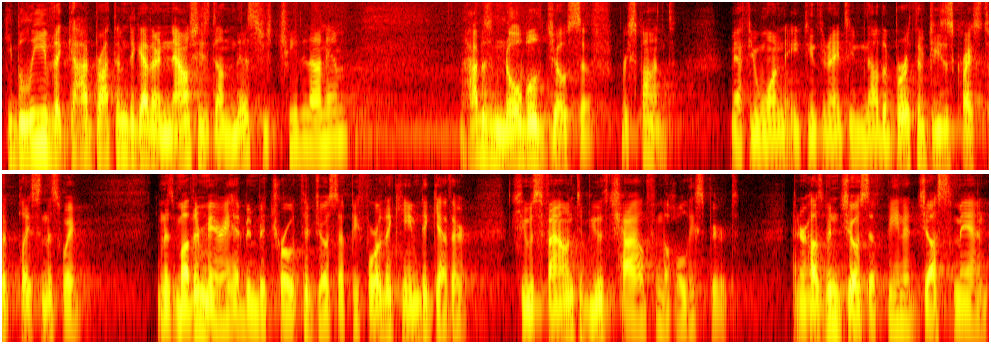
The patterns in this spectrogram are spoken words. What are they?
He believed that God brought them together, and now she's done this. She's cheated on him. How does noble Joseph respond? Matthew 1 18 through 19. Now, the birth of Jesus Christ took place in this way. When his mother Mary had been betrothed to Joseph, before they came together, she was found to be with child from the Holy Spirit. And her husband Joseph, being a just man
